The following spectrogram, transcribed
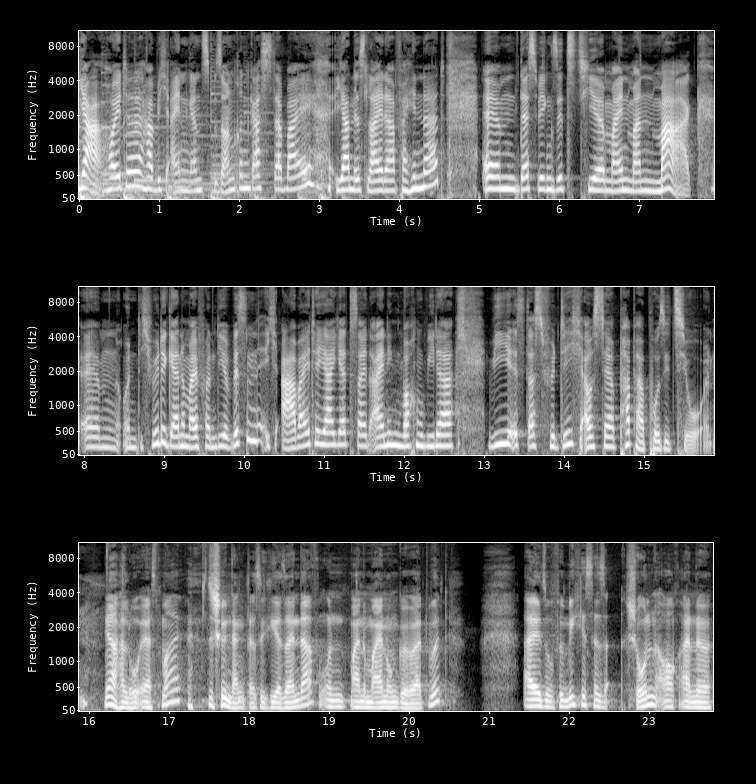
Ja, heute habe ich einen ganz besonderen Gast dabei. Jan ist leider verhindert. Ähm, deswegen sitzt hier mein Mann Marc. Ähm, und ich würde gerne mal von dir wissen, ich arbeite ja jetzt seit einigen Wochen wieder. Wie ist das für dich aus der Papa-Position? Ja, hallo erstmal. Schönen Dank, dass ich hier sein darf und meine Meinung gehört wird. Also für mich ist das schon auch eine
